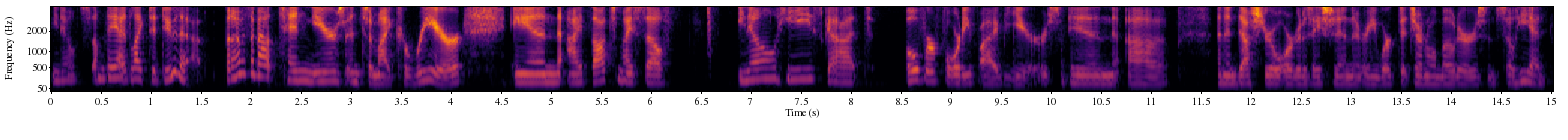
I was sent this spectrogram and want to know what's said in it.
you know, someday I'd like to do that. But I was about 10 years into my career and I thought to myself, you know, he's got over 45 years in uh, an industrial organization or he worked at General Motors. And so he had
